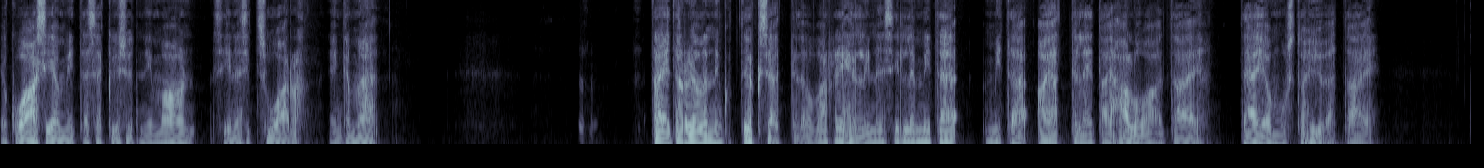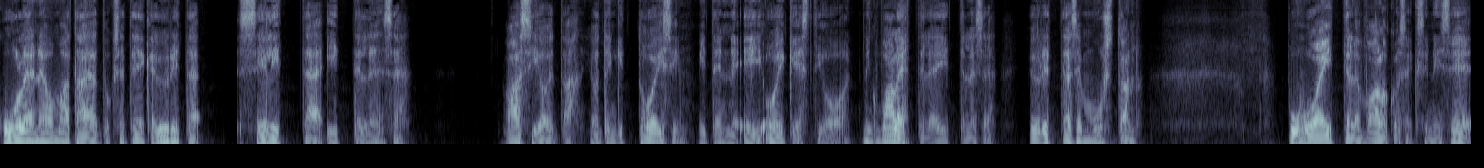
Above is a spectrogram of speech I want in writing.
joku asia, mitä sä kysyt, niin mä oon siinä sitten suora. Enkä mä, tai ei tarvitse olla niin töksäyttelevä, vaan rehellinen sille, mitä, mitä ajattelee tai haluaa tai tämä ei ole musta hyvä tai kuulee ne omat ajatukset eikä yritä selittää itsellensä – asioita jotenkin toisin, miten ne ei oikeasti ole. Niin kuin valehtelee itsellensä ja yrittää sen mustan puhua itselle valkoiseksi, niin se,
